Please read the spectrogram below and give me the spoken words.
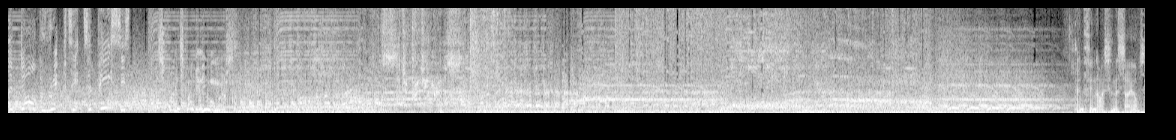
The dog ripped it to pieces. Spank spanking you almost. Such a pretty dress. Anything nice in the sales?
